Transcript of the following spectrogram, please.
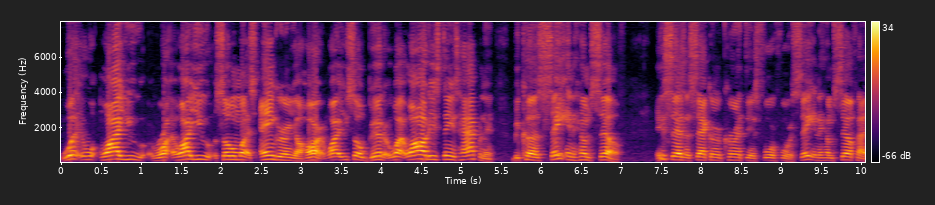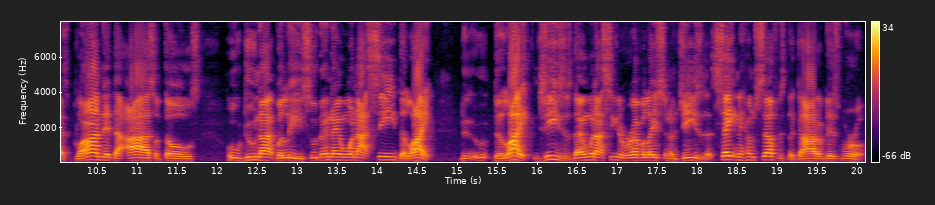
What? Why you? Why you so much anger in your heart? Why are you so bitter? Why, why are these things happening? Because Satan himself. It says in Second Corinthians 4 4, Satan himself has blinded the eyes of those who do not believe. So then they will not see the light. The, the light, Jesus, they will not see the revelation of Jesus. That Satan himself is the God of this world,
